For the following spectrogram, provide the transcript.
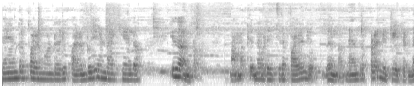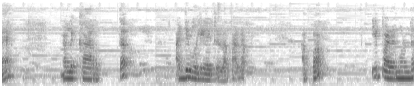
നേന്ത്രപ്പഴം കൊണ്ട് ഒരു പഴംപൊരി ഉണ്ടാക്കിയാലോ? ഇതുണ്ടോ? നമുക്കിന്ന് ഇവിടെ ഇച്ചിരി പഴം ഇതുണ്ടോ? നേന്ത്രപ്പഴം കിട്ടിയിട്ടുണ്ടേ. നല്ല കറുത്ത അടിപൊളിയായിട്ടുള്ള പഴം. അപ്പം ഈ പഴം കൊണ്ട്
